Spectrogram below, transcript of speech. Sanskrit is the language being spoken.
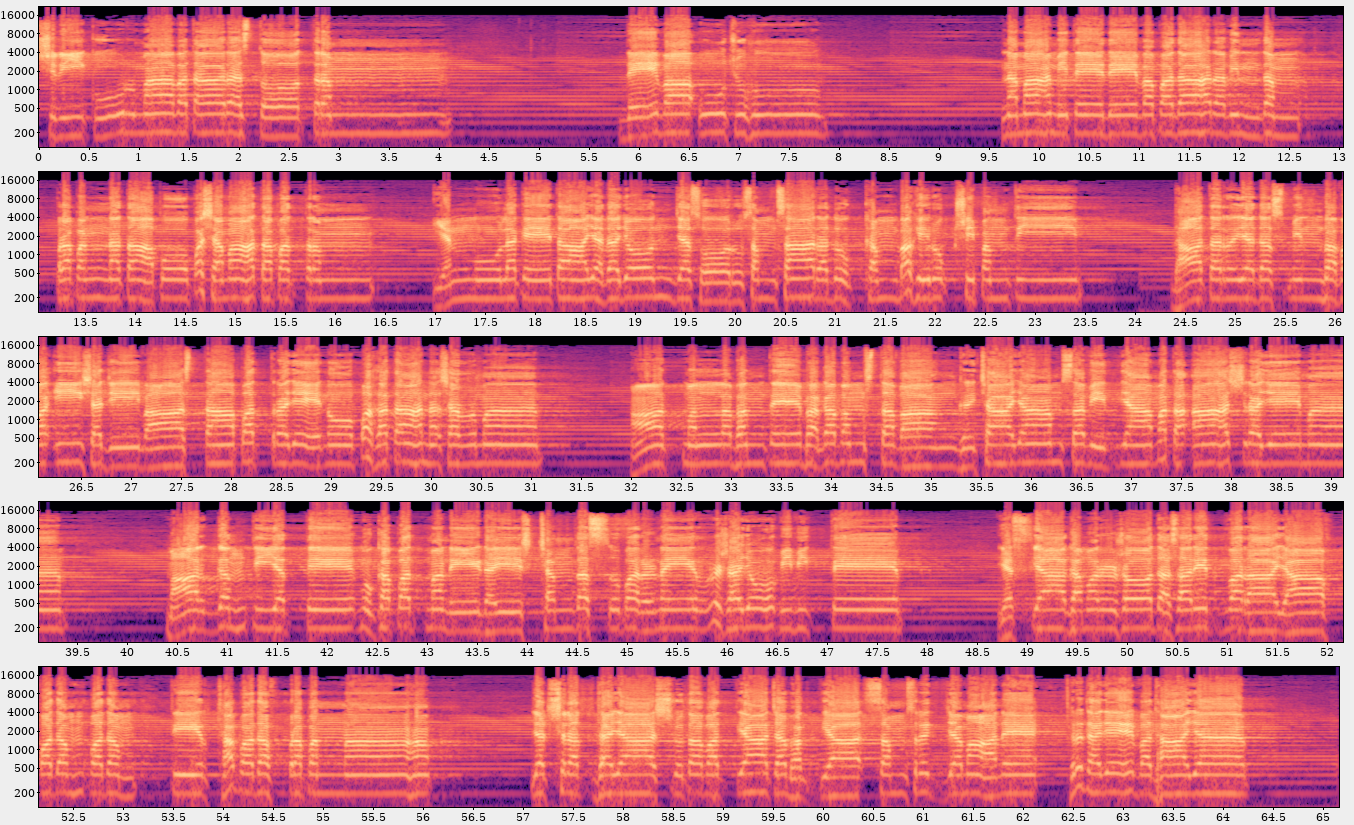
श्रीकूर्मावतारस्तोत्रम्। देवा ऊचुः। नमामि ते देवपदारविन्दम्। प्रपन्नतापोपशमातपत्रम्। यन्मूलकेतायदयोञ्जसोरु संसारदुःखम् बहिरुक्षिपन्ति धातर्यदस्मिन् भव ईश जीवास्तापत्रयेनोपहता न शर्म। आत्मल्लभन्ते भगवंस्तवाङ्घ्रिछायाम् स विद्यामत आश्रयेम। मार्गन्ति यत्ते मुखपद्मनीडैश्छन्दः सुपर्णैर्षयो विविक्ते। यस्याघमर्षो दसरिद्वरायाः पदम् पदम् तीर्थपदः प्रपन्नाः यच्छ्रद्धया श्रुतवत्या च भक्त्या संसृज्यमाने हृदये बधाय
